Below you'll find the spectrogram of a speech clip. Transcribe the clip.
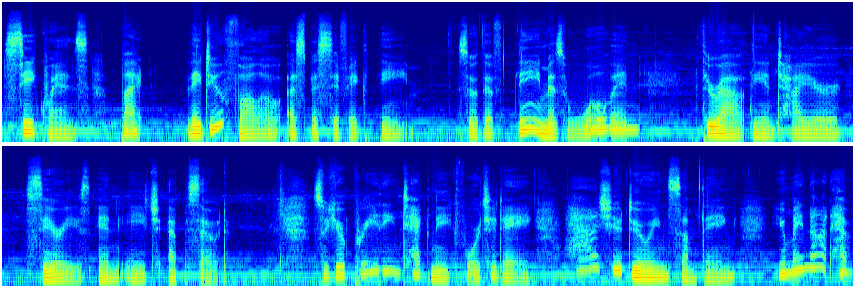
sequence, but they do follow a specific theme. So the theme is woven throughout the entire series in each episode. So, your breathing technique for today has you doing something you may not have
